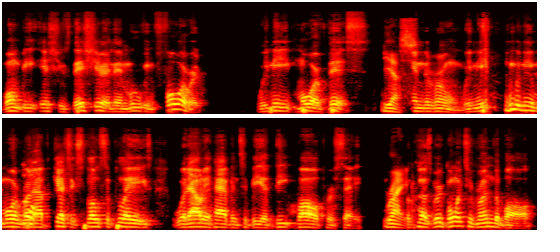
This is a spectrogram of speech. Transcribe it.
won't be issues this year. And then moving forward, we need more of this Yes. in the room. We need we need more run Well- out to catch explosive plays without it having to be a deep ball per se. right. Because we're going to run the ball,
